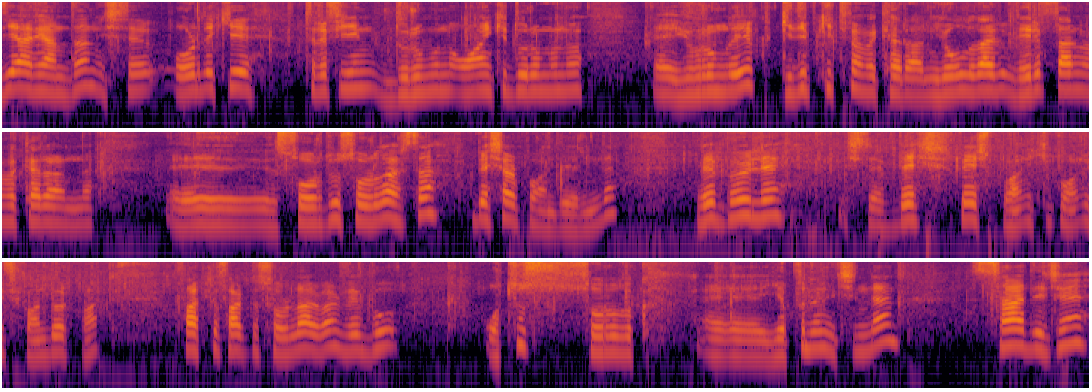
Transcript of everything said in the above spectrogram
diğer yandan işte oradaki trafiğin durumunu, o anki durumunu e, yorumlayıp gidip gitmeme kararını, yol ver, verip vermeme kararını e, sorduğu sorularsa 5'er puan değerinde. Ve böyle işte 5, 5 puan, 2 puan, 3 puan, 4 puan farklı farklı sorular var ve bu 30 soruluk e, yapının içinden sadece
